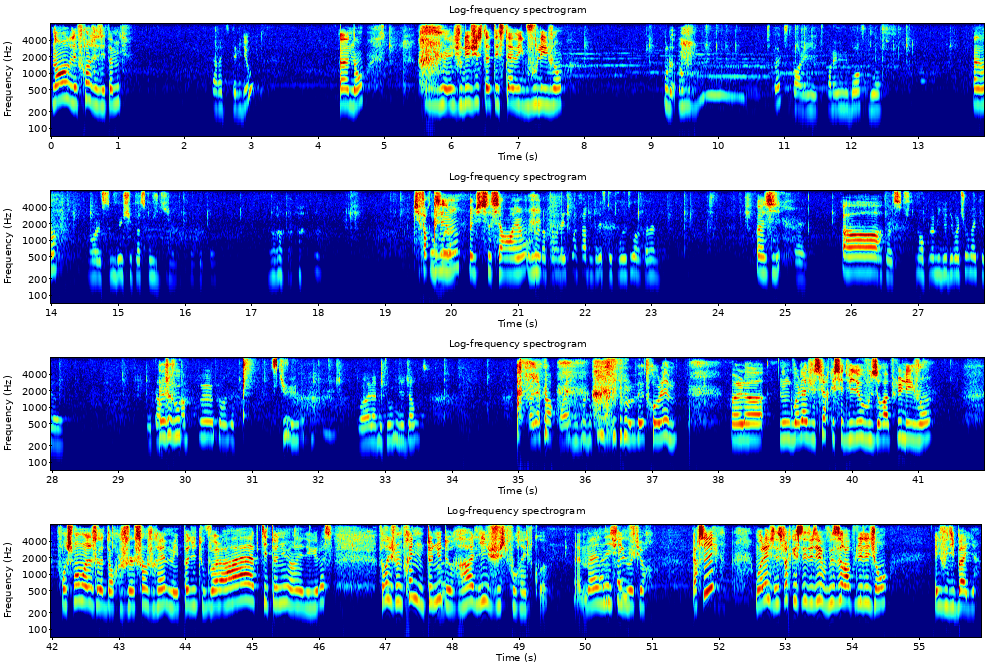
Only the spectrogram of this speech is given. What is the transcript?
Non, les freins, je les ai pas mis. T'as arrêté ta vidéo? Euh, non. je voulais juste la tester avec vous, les gens. Oula. Je pas, tu parlais, tu parlais bof, bof. Ah non. Non, laisse tomber, je sais pas ce que je dis. hein. Petit Bon, xénon, voilà. même si ça sert à rien. On va pas parler toi, faire du drift autour de toi quand même. Vas-y. Ouais. Ah. Si tu te mets en plein milieu des voitures, mec. Euh... un, J'avoue. un peu, comment dire. Parce que. Voilà, mets-toi au milieu de la route. Ouais, d'accord, ouais. pas de problème. Voilà. Donc voilà, j'espère que cette vidéo vous aura plu les gens. Franchement, moi je l'adore. Je la changerai, mais pas du tout. Voilà, ah, petite tenue, hein, elle est dégueulasse. Faudrait que je me prenne une tenue de rallye juste pour elle, quoi. La magnifique salut. voiture. Merci. Voilà, j'espère que cette vidéo vous aura plu les gens. Et je vous dis bye.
